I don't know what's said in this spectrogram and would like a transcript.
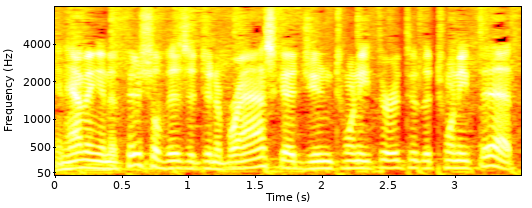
and having an official visit to Nebraska June 23rd through the 25th.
